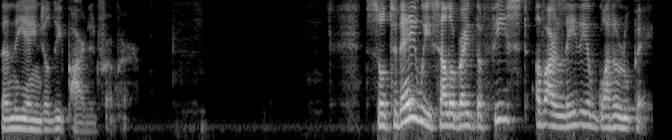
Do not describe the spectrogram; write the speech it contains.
Then the angel departed from her. So today we celebrate the feast of Our Lady of Guadalupe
